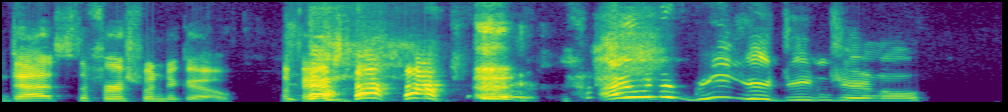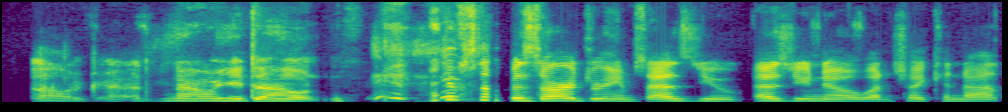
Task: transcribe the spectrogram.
that's the first one to go. Okay. I want to read your dream journal. oh God, no, you don't. I have some bizarre dreams, as you as you know, which I cannot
